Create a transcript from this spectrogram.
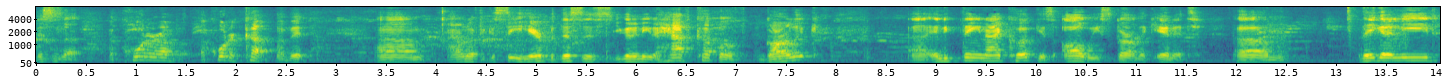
This is a a quarter of a quarter cup of it. Um, I don't know if you can see here, but this is you're gonna need a half cup of garlic. Uh, anything I cook is always garlic in it. Um, then you're gonna need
